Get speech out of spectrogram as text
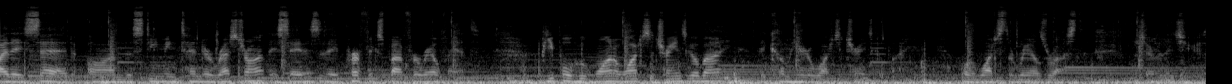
why they said on the Steaming Tender restaurant, they say this is a perfect spot for rail fans. People who want to watch the trains go by, they come here to watch the trains go by or watch the rails rust, whichever they choose.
